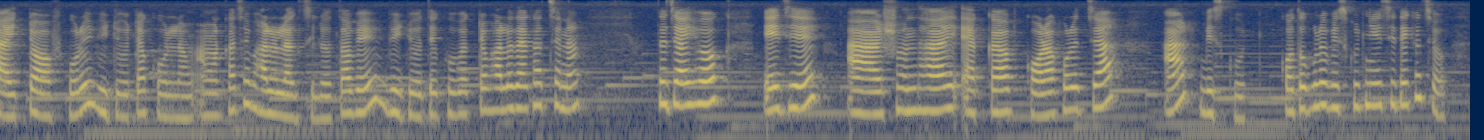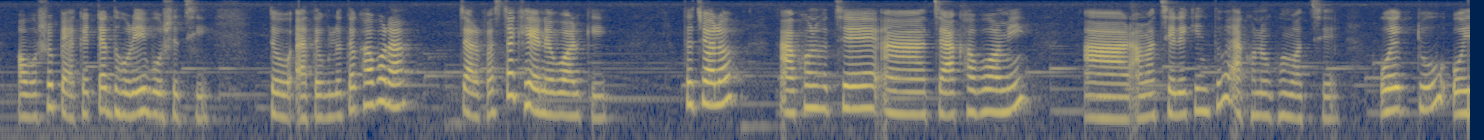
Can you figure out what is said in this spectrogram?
লাইটটা অফ করে ভিডিওটা করলাম। আমার কাছে ভালো লাগছিল, তবে ভিডিওতে খুব একটা ভালো দেখাচ্ছে না। তো যাই হোক, এই যে, আর সন্ধ্যায় এক কাপ কড়া করে চা আর বিস্কুট। কতগুলো বিস্কুট নিয়েছি দেখেছ? অবশ্য প্যাকেটটা ধরেই বসেছি। তো এতগুলো তো খাব না। চার পাঁচটা খেয়ে নেব আর কি। তো চলো, এখন হচ্ছে চা খাব আমি। আর আমার ছেলে কিন্তু এখনও ঘুমাচ্ছে। ও একটু ওই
